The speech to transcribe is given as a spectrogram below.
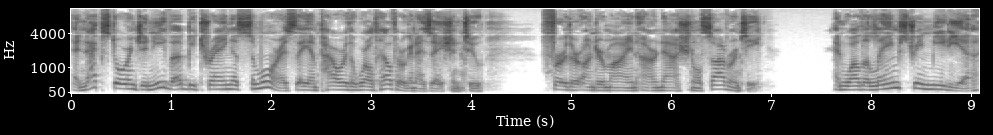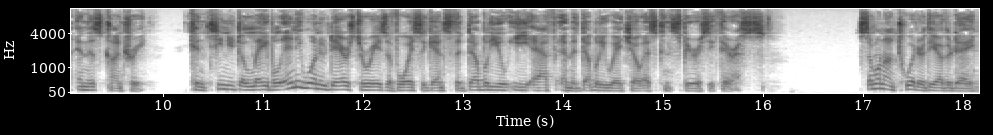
And next door in Geneva, betraying us some more as they empower the World Health Organization to further undermine our national sovereignty. And while the lamestream media in this country continue to label anyone who dares to raise a voice against the WEF and the WHO as conspiracy theorists. Someone on Twitter the other day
